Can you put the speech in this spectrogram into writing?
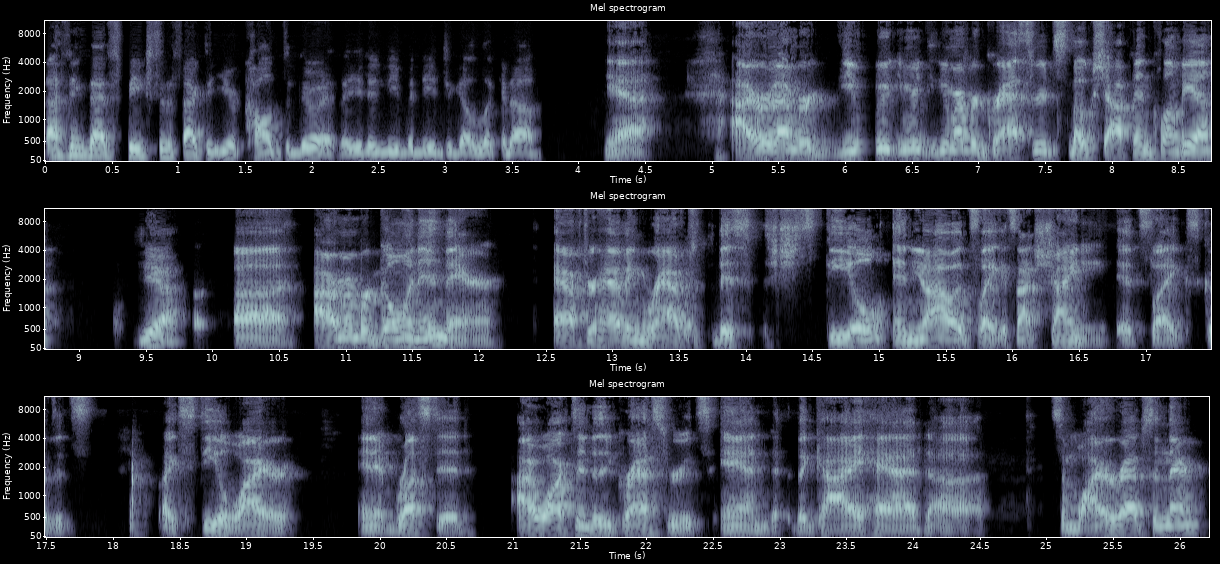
I think that speaks to the fact that you're called to do it, that you didn't even need to go look it up. Yeah. I remember you. You remember Grassroots Smoke Shop in Columbia? Yeah. Uh, I remember going in there after having wrapped this steel, and you know how it's like it's not shiny. It's like because it's like steel wire and it rusted. I walked into the grassroots and the guy had uh, some wire wraps in there.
